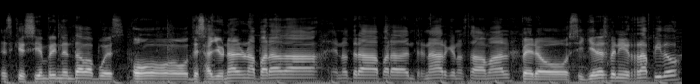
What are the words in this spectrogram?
es que siempre intentaba pues o desayunar en una parada, en otra parada entrenar, que no estaba mal, pero si quieres venir rápido,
